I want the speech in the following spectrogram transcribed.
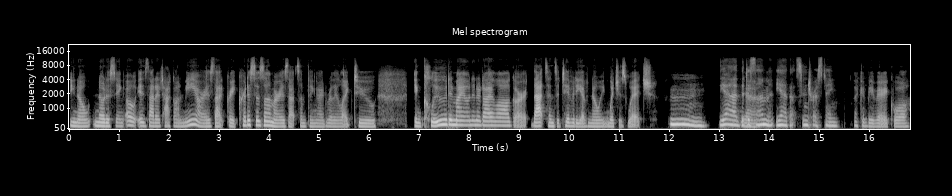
you know noticing oh is that attack on me or is that great criticism or is that something i'd really like to include in my own inner dialogue or that sensitivity of knowing which is which? Mm, yeah the yeah. discernment. Yeah that's interesting. That could be very cool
